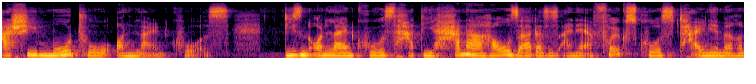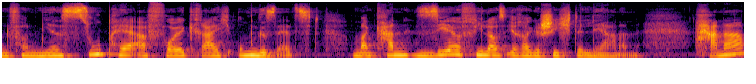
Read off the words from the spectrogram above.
Hashimoto-Online-Kurs. Diesen Online-Kurs hat die Hanna Hauser, das ist eine Erfolgskursteilnehmerin von mir, super erfolgreich umgesetzt. Und man kann sehr viel aus ihrer Geschichte lernen. Hanna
